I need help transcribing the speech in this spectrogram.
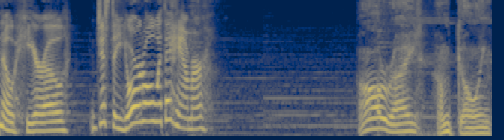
No hero. Just a yordle with a hammer. All right, I'm going.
